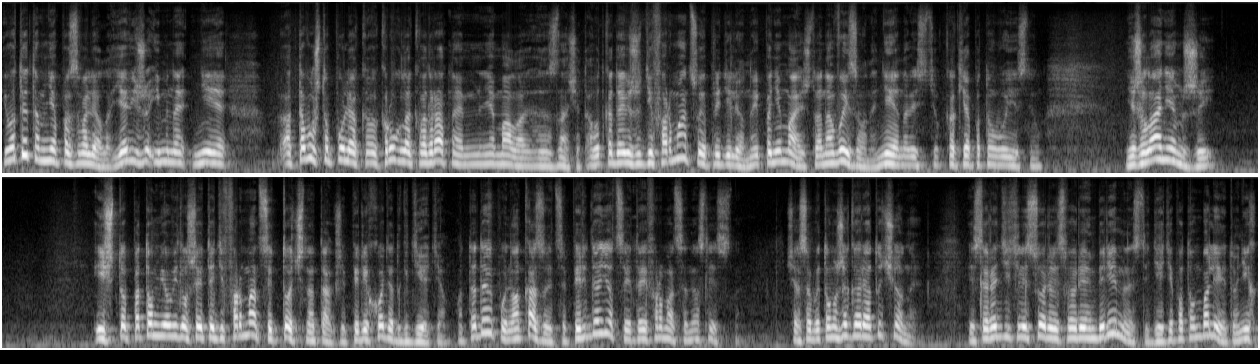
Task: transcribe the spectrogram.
И вот это мне позволяло. Я вижу именно не от того, что поле круглое, квадратное, мне мало э, значит. А вот когда я вижу деформацию определенную и понимаю, что она вызвана ненавистью, как я потом выяснил, нежеланием жить, И что потом я увидел, что эта деформация точно так же переходят к детям. Вот тогда я понял, оказывается, передается эта информация наследственно. Сейчас об этом уже говорят ученые. Если родители ссорились во время беременности, дети потом болеют. У них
